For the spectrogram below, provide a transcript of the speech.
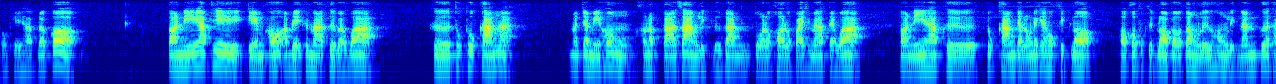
โอเคครับ แล้วก็ตอนนี้ครับที่เกมเขาอัปเดตขึ้นมาคือแบบว่า คือทุกๆ ครั้งอะ มันจะมีห้องสำหรับการสร้างหลิกหรือการตัวละครลงไปใช่ไหมครับ แต่ว่าตอนนี้นะครับคือทุกครั้งจะลงได้แค่60 รอบ พอครบ60 รอบเราก็ต้องรื้อห้องหลิกนั้นเพื่อท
